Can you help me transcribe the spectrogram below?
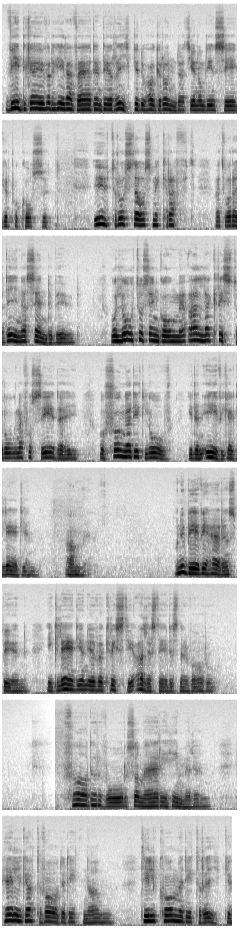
vidga över hela världen det rike du har grundat genom din seger på korset. Utrusta oss med kraft att vara dina sändebud och låt oss en gång med alla kristtrogna få se dig och sjunga ditt lov i den eviga glädjen. Amen. Och nu ber vi Herrens bön i glädjen över Kristi allestädes närvaro. Fader vår som är i himmelen. Helgat varde ditt namn. Tillkomme ditt rike.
